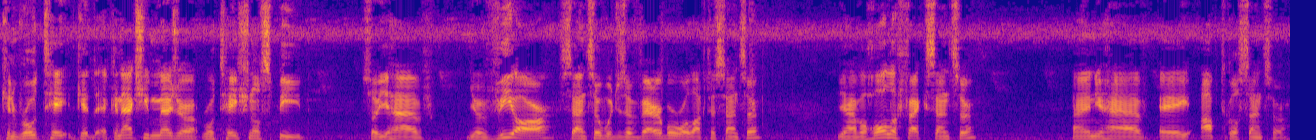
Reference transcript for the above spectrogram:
can rotate, get, can actually measure rotational speed. So you have your VR sensor, which is a variable reluctance sensor. You have a Hall effect sensor, and you have a optical sensor.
